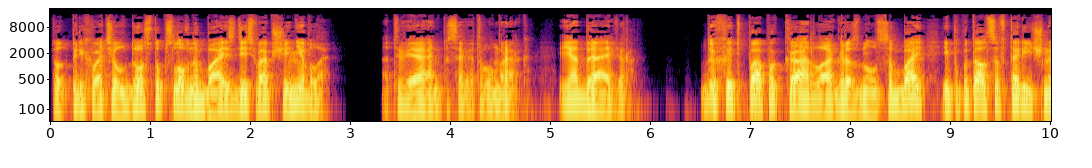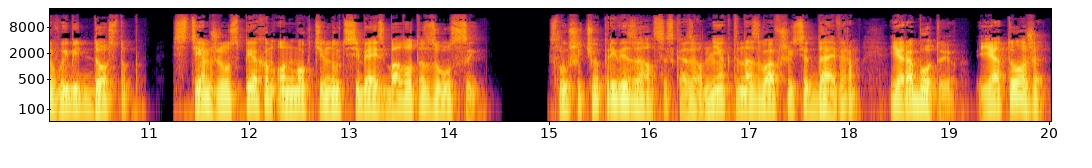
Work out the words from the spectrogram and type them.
Тот перехватил доступ, словно Бай здесь вообще не было. «Отвянь», – посоветовал мрак. «Я дайвер». «Да хоть папа Карла», – огрызнулся Бай и попытался вторично выбить доступ. С тем же успехом он мог тянуть себя из болота за усы. «Слушай, чё привязался?» – сказал некто, назвавшийся дайвером. «Я работаю. Я тоже».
